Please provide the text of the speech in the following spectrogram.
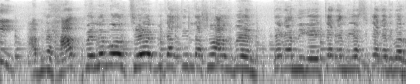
কি হাত পেলে বলছে বিকাল তিনটার সময় আসবেন টাকা নিয়ে টাকা নিয়ে আসি টাকা দিবার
